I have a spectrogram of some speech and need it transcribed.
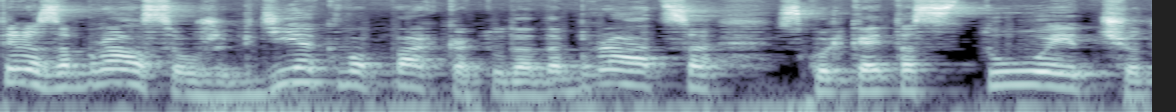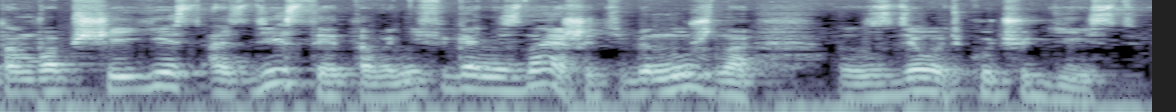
Ты разобрался уже, где аквапарк, как туда добраться, сколько это стоит, что там вообще есть. А здесь ты этого нифига не знаешь, и тебе нужно сделать кучу действий.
